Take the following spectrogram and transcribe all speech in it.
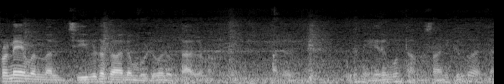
പ്രണയം എന്നാൽ ജീവിതകാലം മുഴുവൻ ഉണ്ടാകണം. അത് ഒരു നേരം കൊണ്ട് അവസാനിക്കുന്നതല്ല.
